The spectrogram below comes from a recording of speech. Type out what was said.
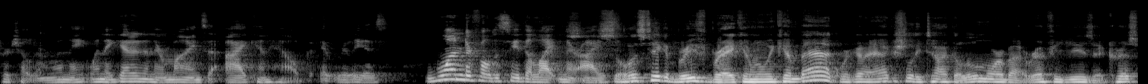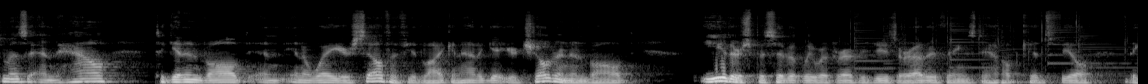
for children when they when they get it in their minds that I can help. It really is wonderful to see the light in their eyes. So let's take a brief break, and when we come back, we're going to actually talk a little more about refugees at Christmas and how to get involved in, in a way yourself, if you'd like, and how to get your children involved, either specifically with refugees or other things to help kids feel the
